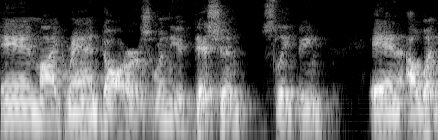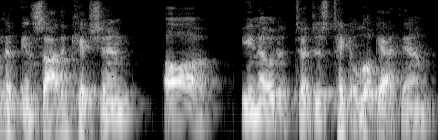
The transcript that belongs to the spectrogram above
and my granddaughters were in the addition sleeping. And I went in the, inside the kitchen, uh, you know, to, to just take a look at them.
